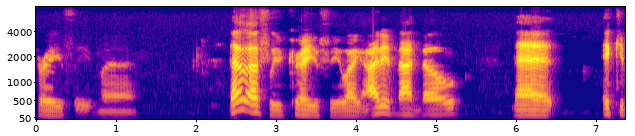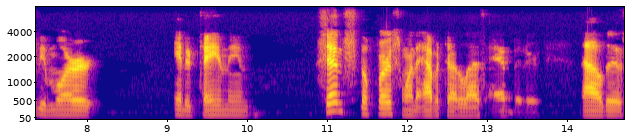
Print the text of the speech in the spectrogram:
crazy, man. That's actually crazy. Like I did not know that it could be more entertaining since the first one, the Avatar: The Last Airbender. Now this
